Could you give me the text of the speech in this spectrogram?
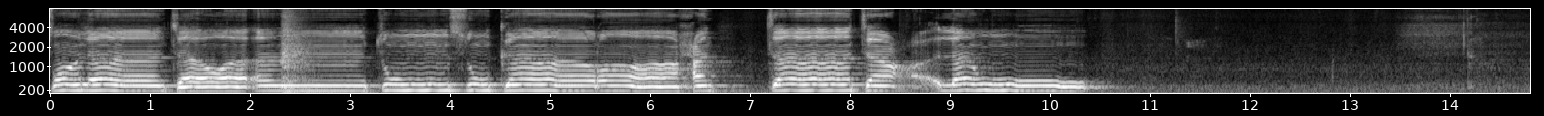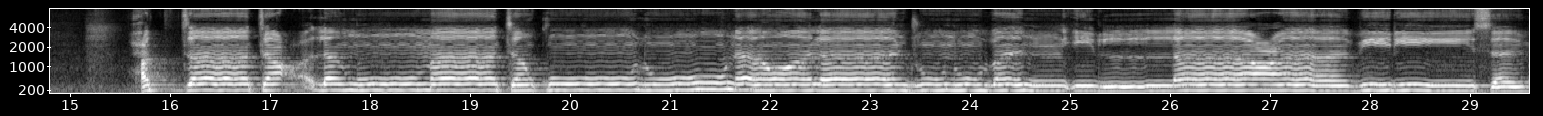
الصلاة وأنتم سكارى حتى تعلموا. حتى تعلموا ما تقولون ولا جنبا إلا عابري سبيل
